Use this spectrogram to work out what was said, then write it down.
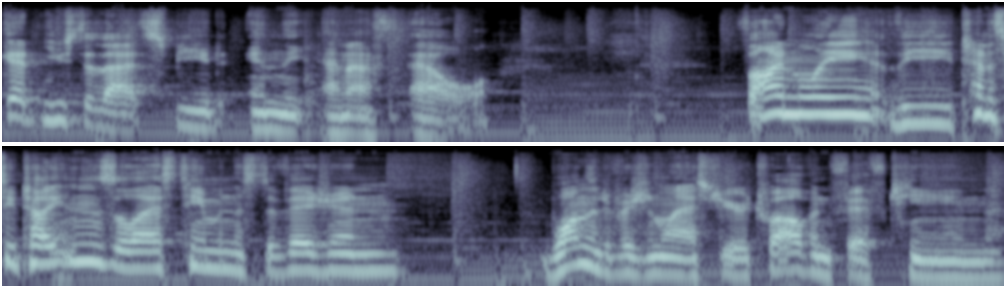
get used to that speed in the NFL. Finally, the Tennessee Titans, the last team in this division, won the division last year, 12 and 15.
